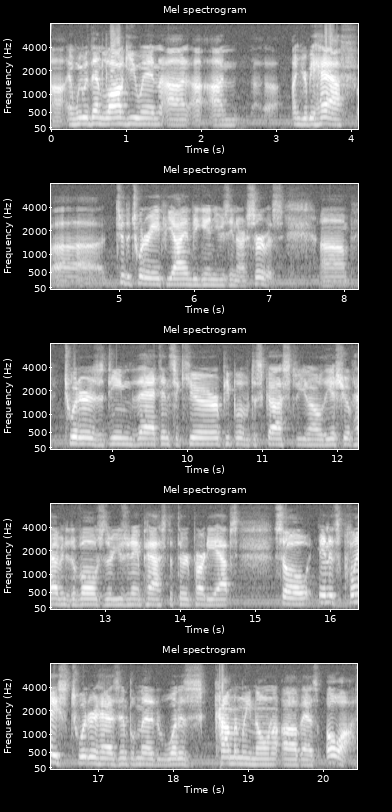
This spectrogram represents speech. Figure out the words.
uh, and we would then log you in on, on, uh, on your behalf uh, to the Twitter API and begin using our service. Um, Twitter is deemed that insecure. People have discussed, you know, the issue of having to divulge their username pass to third-party apps. So, in its place, Twitter has implemented what is commonly known of as OAuth.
